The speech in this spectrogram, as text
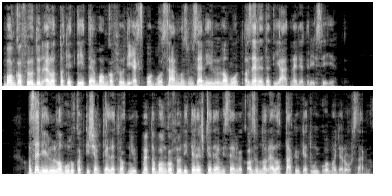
Bangaföldön eladtak egy tétel bangaföldi exportból származó zenélő lavort az eredeti ár negyed részéért. A zenélő lavorokat ki sem kellett rakniuk, mert a bangaföldi kereskedelmi szervek azonnal eladták őket újból Magyarországnak.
